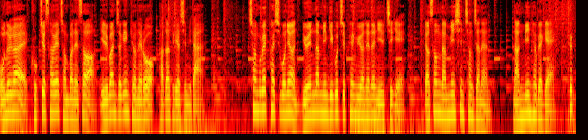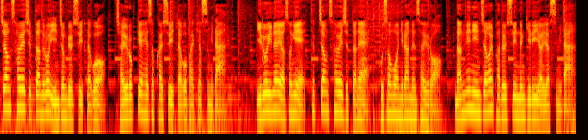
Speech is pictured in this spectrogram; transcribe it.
오늘날 국제사회 전반에서 일반적인 견해로 받아들여집니다. 1985년 유엔 난민기구 집행위원회는 일찍이 여성 난민 신청자는 난민협약의 특정 사회 집단으로 인정될 수 있다고 자유롭게 해석할 수 있다고 밝혔습니다. 이로 인해 여성이 특정 사회 집단의 구성원이라는 사유로 난민 인정을 받을 수 있는 길이 열렸습니다.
